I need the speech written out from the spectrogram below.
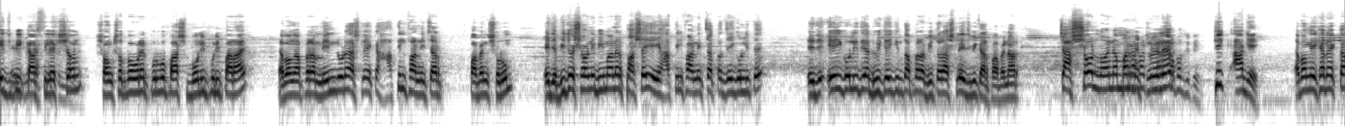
এইচবি কার সিলেকশন সংসদ ভবনের পূর্ব পাশ মণিপুরি পাড়ায়। এবং আপনারা মেইন রোডে আসলে একটা হাতিল ফার্নিচার পাবেন শোরুম এই যে বিজয় সরণী বিমানের পাশেই এই হাতিল ফার্নিচারটা যেই গলিতে এই যে এই গলি দিয়ে ঢুকেই কিন্তু আপনারা ভিতরে আসলে এইচবি কার পাবেন। আর চারশো নয় নম্বর মেট্রো রেলের ঠিক আগে। এবং এখানে একটা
